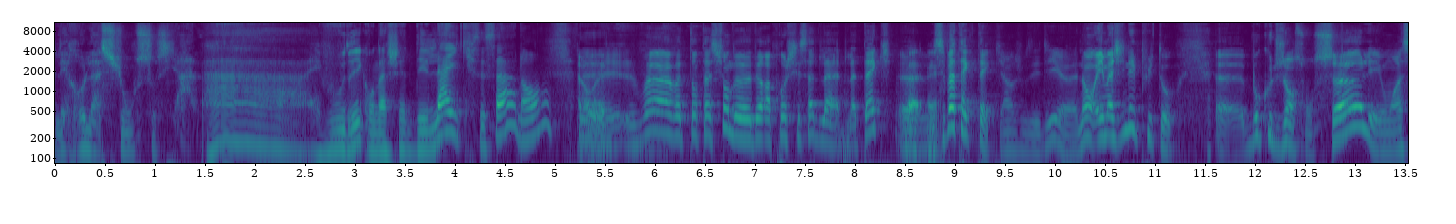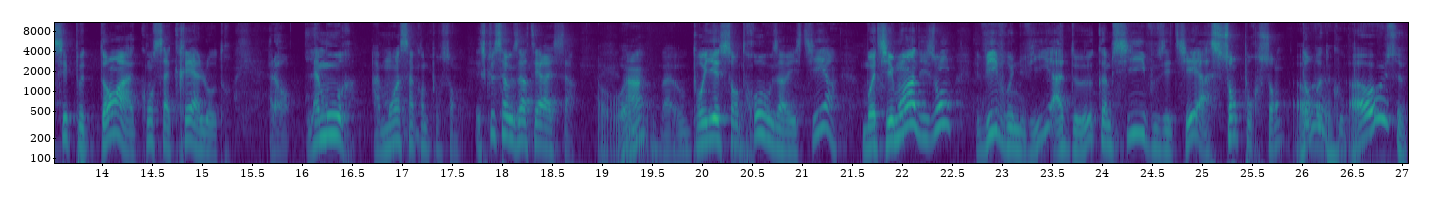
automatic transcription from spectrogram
les relations sociales. Ah, et vous voudriez qu'on achète des likes, c'est ça, non? Alors, Euh, euh, je vois votre tentation de, de rapprocher ça de la, de la tech. Euh, Ouais, ouais. C'est pas tech-tech, hein, je vous ai dit. euh, non, imaginez plutôt. Beaucoup de gens sont seuls et ont assez peu de temps à consacrer à l'autre. Alors, l'amour à moins 50%. Est-ce que ça vous intéresse, ça ouais. Hein Bah, Vous pourriez, sans trop vous investir, moitié moins, disons, vivre une vie à deux, comme si vous étiez à 100% Ah dans ouais. votre couple. Ah oui, c'est-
